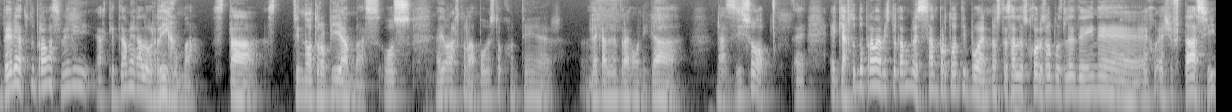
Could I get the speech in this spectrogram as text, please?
βέβαια, αυτό το πράγμα σημαίνει αρκετά μεγάλο ρήγμα στα, στην νοοτροπία μας. Ω, δηλαδή, να έρθω να μπω μες στο κοντέινερ 10 τετραγωνικά, να ζήσω. Ε, ε, και αυτό το πράγμα εμείς το κάνουμε σαν πρωτότυπο ενώ στις άλλες χώρες, όπως λέτε, είναι, έχω- έχει φτάσει.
